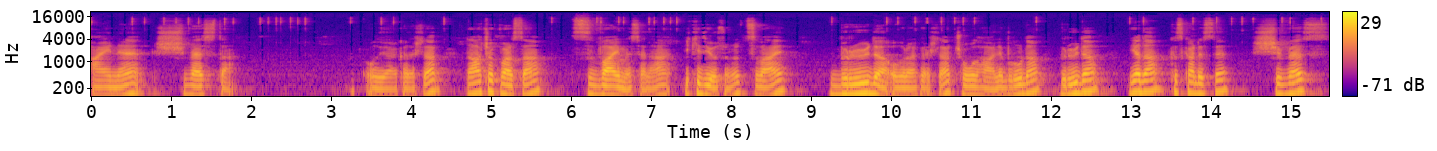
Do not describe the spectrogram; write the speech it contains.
eine Schwester oluyor arkadaşlar. Daha çok varsa zwei mesela. iki diyorsunuz. Zwei. Brüder olur arkadaşlar. Çoğul hali. Bruder. Brüder. Ya da kız kardeşi Schwestern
